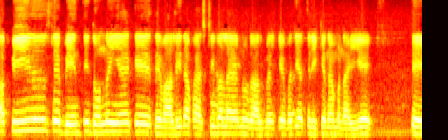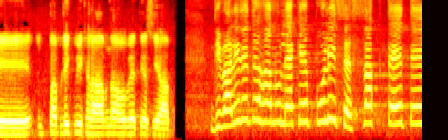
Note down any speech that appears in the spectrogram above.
ਅਪੀਲ ਤੇ ਬੇਨਤੀ ਦੋਨੋਂ ਹੀ ਹੈ ਕਿ ਦੀਵਾਲੀ ਦਾ ਫੈਸਟੀਵਲ ਹੈ ਇਹਨੂੰ ਰਲ ਮਿਲ ਕੇ ਵਧੀਆ ਤਰੀਕੇ ਨਾਲ ਮਨਾਈਏ ਤੇ ਪਬਲਿਕ ਵੀ ਖਰਾਬ ਨਾ ਹੋਵੇ ਤੇ ਅਸੀਂ ਆਪ ਦੀਵਾਲੀ ਦੇ ਤਿਉਹਾਰ ਨੂੰ ਲੈ ਕੇ ਪੁਲਿਸ ਸਖਤ ਤੇ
